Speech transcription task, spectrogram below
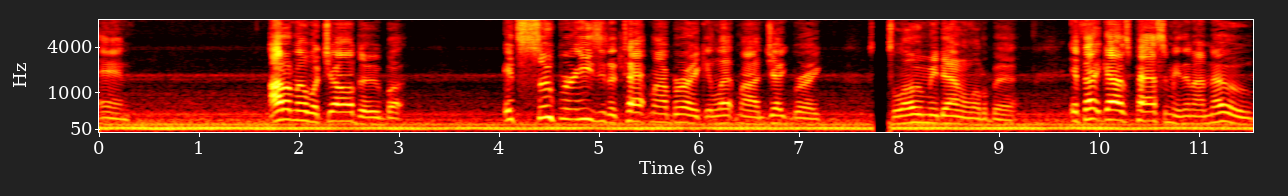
And I don't know what y'all do, but it's super easy to tap my brake and let my Jake brake slow me down a little bit. If that guy's passing me, then I know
